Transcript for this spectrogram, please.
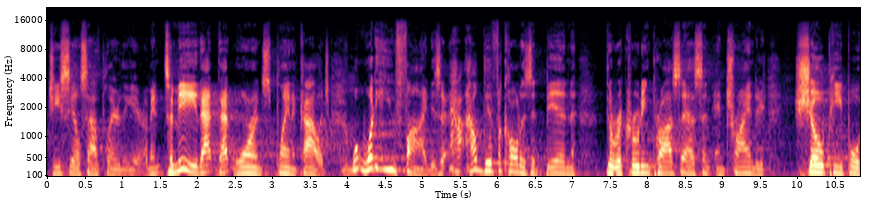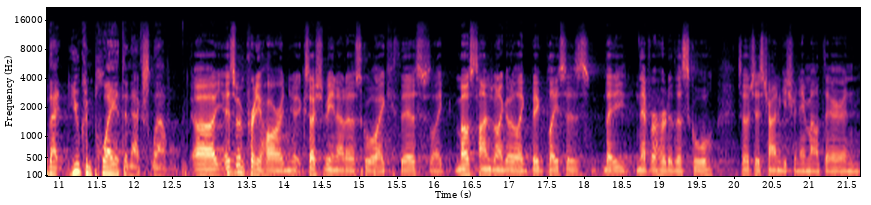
GCL South Player of the Year. I mean, to me, that that warrants playing at college. Mm-hmm. What, what do you find? Is it how, how difficult has it been the recruiting process and, and trying to show people that you can play at the next level? Uh, it's been pretty hard, especially being out of a school like this. Like most times when I go to like big places, they never heard of this school, so it's just trying to get your name out there, and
